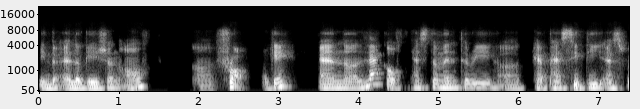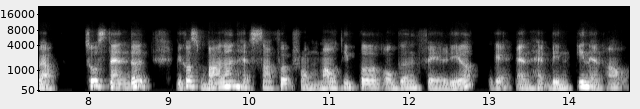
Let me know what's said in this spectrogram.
in the allegation of uh, fraud, okay? And uh, lack of testamentary uh, capacity as well. So standard, because Balan had suffered from multiple organ failure, okay, and had been in and out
